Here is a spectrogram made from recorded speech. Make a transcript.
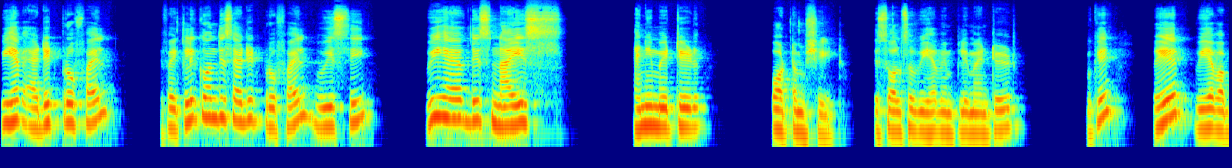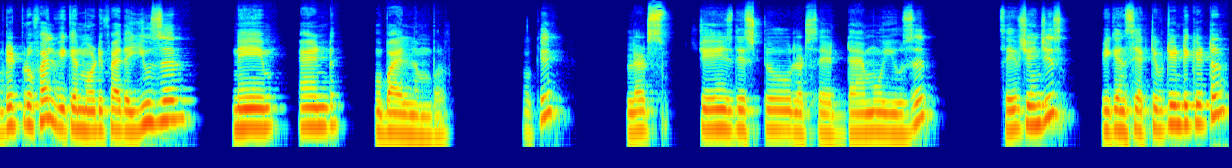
We have edit profile if I click on this edit profile, we see we have this nice animated bottom sheet. This also we have implemented. Okay. Here we have update profile. We can modify the user name and mobile number. Okay. Let's change this to let's say demo user. Save changes. We can see activity indicator.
